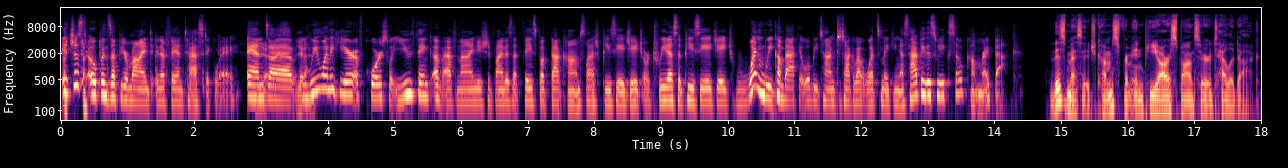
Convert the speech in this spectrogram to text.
it just opens up your mind in a fantastic way. And Yes, uh, yes. and we want to hear, of course, what you think of F9. You should find us at facebook.com slash PCHH or tweet us at PCHH. When we come back, it will be time to talk about what's making us happy this week. So come right back. This message comes from NPR sponsor Teladoc.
